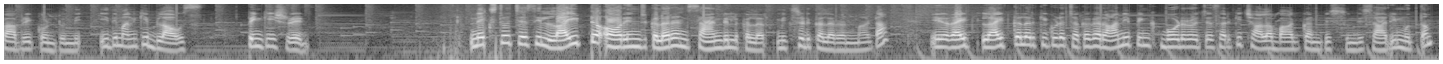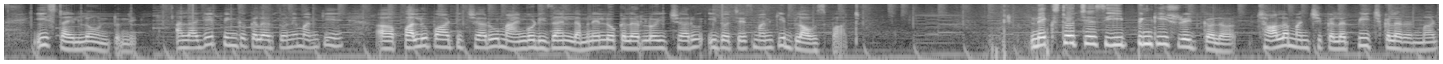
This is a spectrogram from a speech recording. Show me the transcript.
ఫ్యాబ్రిక్ ఉంటుంది. ఇది మనకి బ్లౌజ్ పింకిష్ రెడ్. నెక్స్ట్ వచ్చేసి light orange colour and sandal colour mixed colour అనమాట ఈ రైట్ లైట్ కలర్కి కూడా చక్కగా రాణి పింక్ బోర్డర్ వచ్చేసరికి చాలా బాగా కనిపిస్తుంది శారీ మొత్తం ఈ స్టైల్లో ఉంటుంది. అలాగే పింక్ కలర్తోనే మనకి పళ్ళు పార్ట్ ఇచ్చారు మ్యాంగో డిజైన్ లెమన్ ఎల్లో కలర్లో ఇచ్చారు. ఇది వచ్చేసి మనకి బ్లౌజ్ పార్ట్ నెక్స్ట్ వచ్చేసి పింకిష్ రెడ్ కలర్ చాలా మంచి కలర్ పీచ్ కలర్ అన్నమాట.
